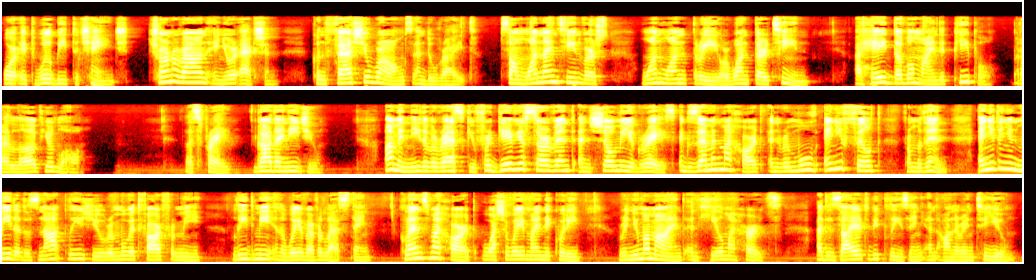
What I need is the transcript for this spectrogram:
or it will be to change. Turn around in your action, confess your wrongs, and do right. Psalm 119, verse 113 or 113. I hate double minded people, but I love your law. Let's pray. God, I need you. I'm in need of a rescue. Forgive your servant and show me your grace. Examine my heart and remove any filth from within. Anything in me that does not please you, remove it far from me. Lead me in the way of everlasting. Cleanse my heart, wash away my iniquity, renew my mind, and heal my hurts. I desire to be pleasing and honoring to you.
